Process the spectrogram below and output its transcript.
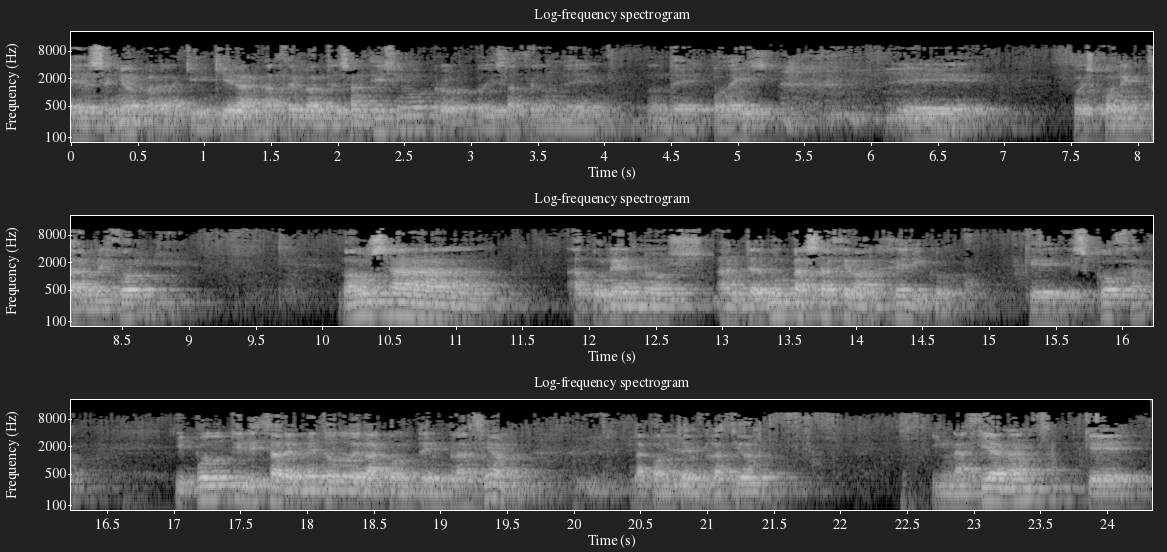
el Señor, para quien quiera hacerlo ante el Santísimo, pero lo podéis hacer donde, donde podéis eh, pues conectar mejor. Vamos a, a ponernos ante algún pasaje evangélico que escoja y puedo utilizar el método de la contemplación, la contemplación ignaciana que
